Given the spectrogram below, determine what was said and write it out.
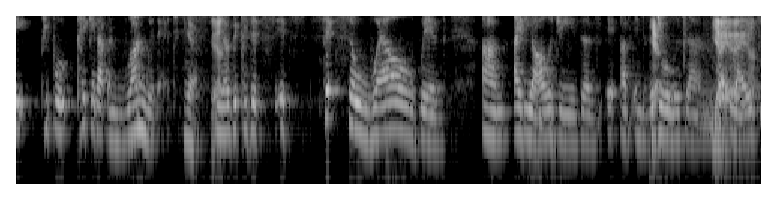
it people pick it up and run with it. Yeah. Yeah. You know because it's it's fits so well with um, ideologies of of individualism, Yeah, right? yeah, yeah. right?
